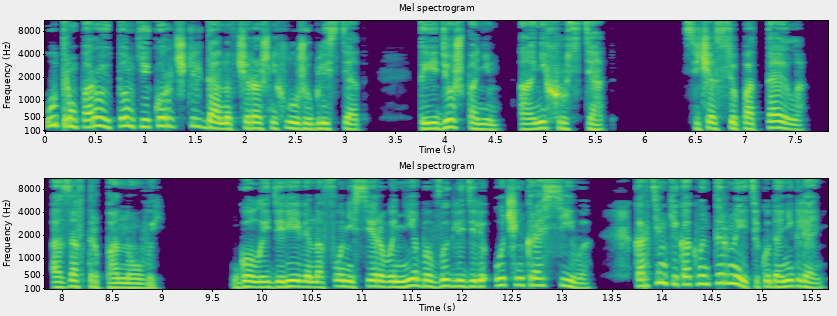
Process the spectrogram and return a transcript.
Утром порой тонкие корочки льда на вчерашних лужах блестят. Ты идешь по ним, а они хрустят. Сейчас все подтаяло, а завтра по новой. Голые деревья на фоне серого неба выглядели очень красиво. Картинки, как в интернете, куда ни глянь.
